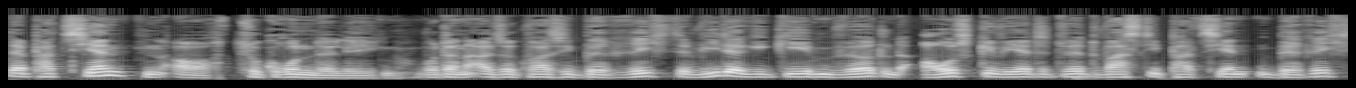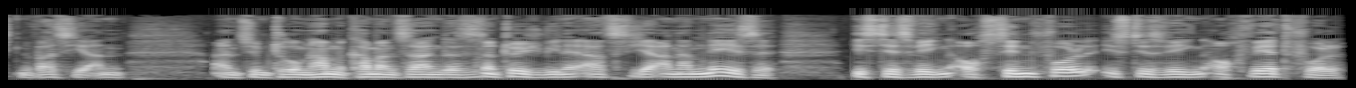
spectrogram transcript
der Patienten auch zugrunde legen, wo dann also quasi Berichte wiedergegeben wird und ausgewertet wird, was die Patienten berichten, was sie an, an Symptomen haben. Da kann man sagen, das ist natürlich wie eine ärztliche Anamnese. Ist deswegen auch sinnvoll, ist deswegen auch wertvoll.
